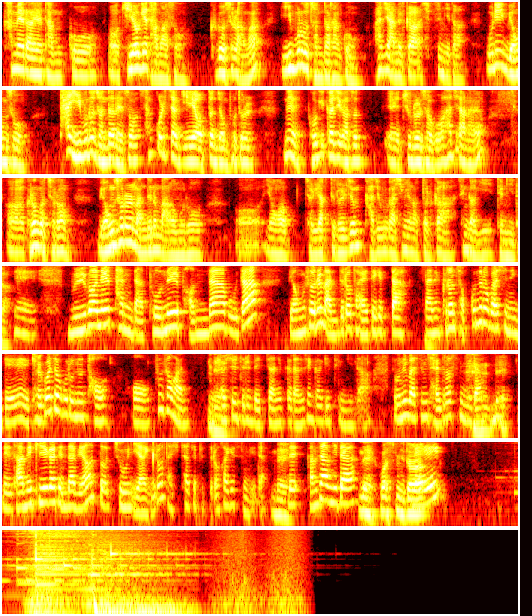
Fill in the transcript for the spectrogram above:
카메라에 담고 어, 기억에 담아서 그것을 아마 입으로 전달하고 하지 않을까 싶습니다. 우리 명소 다 입으로 전달해서 산골짜기의 어떤 점포들 네 거기까지 가서 예, 줄을 서고 하지 않아요? 어, 그런 것처럼 명소를 만드는 마음으로 어, 영업 전략들을 좀 가지고 가시면 어떨까 생각이 됩니다. 네, 물건을 판다, 돈을 번다보다 명소를 만들어 봐야 되겠다라는 그런 접근으로 가시는 게 결과적으로는 더 어, 풍성한 네. 결실들을 맺지 않을까라는 생각이 듭니다. 오늘 말씀 잘 들었습니다. 네, 네, 다음에 기회가 된다면 또 좋은 이야기로 다시 찾아뵙도록 하겠습니다. 네, 네, 네, 감사합니다. 고맙습니다. 네.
